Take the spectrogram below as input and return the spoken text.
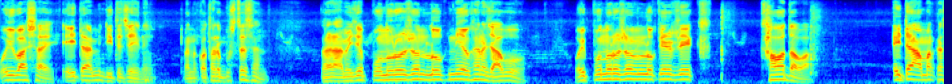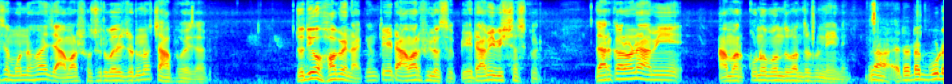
ওই বাসায় এইটা আমি দিতে চাই নাই। মানে কথাটা বুঝতেছেন? ধরেন আমি যে পনেরো জন লোক নিয়ে ওখানে যাব ওই পনেরো জন লোকের যে খাওয়া দাওয়া এটা আমার কাছে মনে হয় যে আমার শ্বশুরবাড়ির জন্য চাপ হয়ে যাবে। যদিও হবে না কিন্তু এটা আমার ফিলোসফি এটা আমি বিশ্বাস করি। যার কারণে আমি আমার কোনো বন্ধু বান্ধব নেই নেই। না এটা একটা গুড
